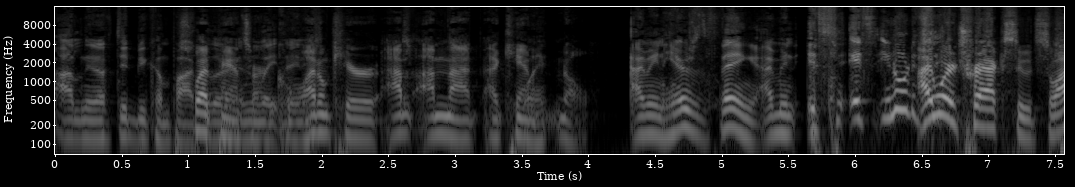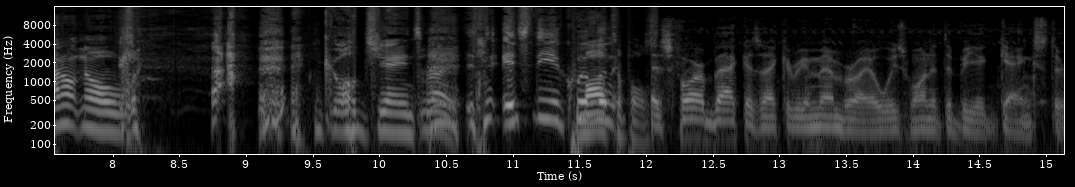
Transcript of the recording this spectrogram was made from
oddly enough did become popular Sweatpants aren't cool. 90s. I don't care. I'm I'm not. I can't. Wait. No. I mean, here's the thing. I mean, it's it's you know what it's I wear tracksuits, so I don't know gold chains. Right. It's, it's the equivalent. multiples. As far back as I can remember, I always wanted to be a gangster.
